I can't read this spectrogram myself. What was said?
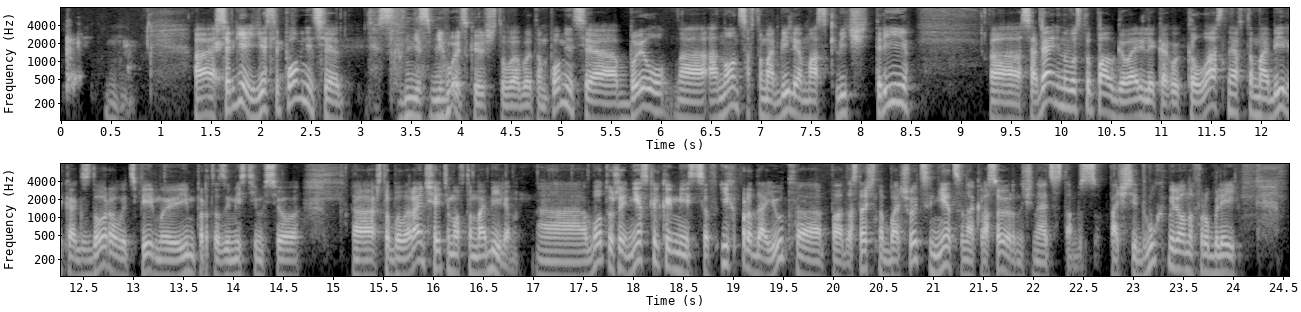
А, Сергей, если помните, не сомневаюсь, конечно, что вы об этом помните, а, был а, анонс автомобиля «Москвич-3», Собянин выступал, говорили, какой классный автомобиль, как здорово, теперь мы импорта заместим все, что было раньше этим автомобилем. Вот уже несколько месяцев их продают по достаточно большой цене, цена кроссовера начинается там с почти 2 миллионов рублей.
